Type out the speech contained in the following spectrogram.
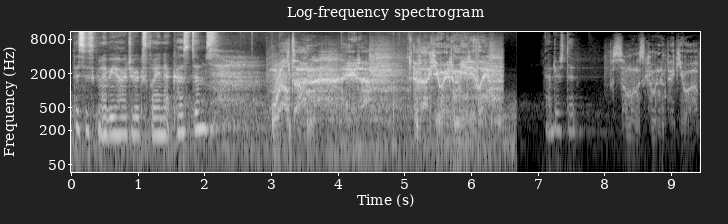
This is gonna be hard to explain at customs. Well done, Ada. Evacuate immediately. Understood. Someone is coming to pick you up.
